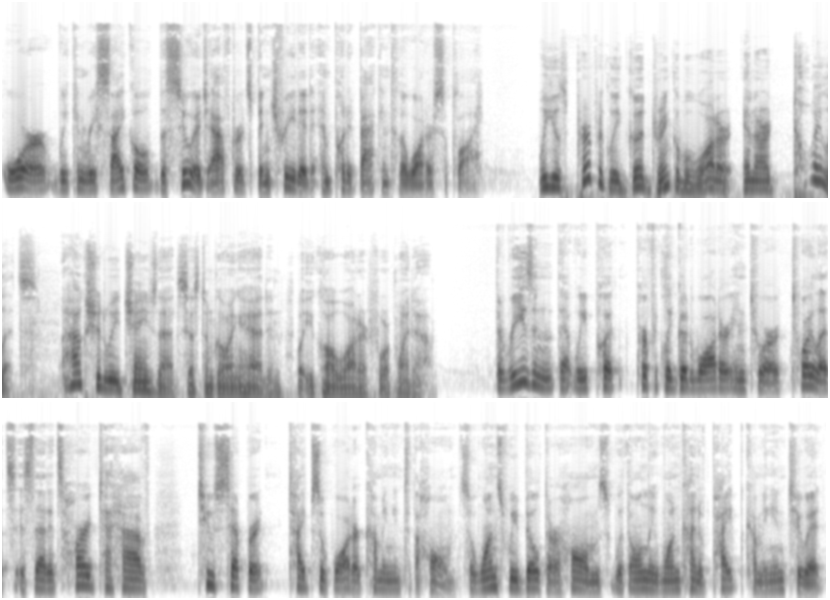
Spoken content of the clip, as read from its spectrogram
or we can recycle the sewage after it's been treated and put it back into the water supply. We use perfectly good drinkable water in our toilets. How should we change that system going ahead in what you call Water 4.0? The reason that we put perfectly good water into our toilets is that it's hard to have two separate types of water coming into the home. So once we built our homes with only one kind of pipe coming into it,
